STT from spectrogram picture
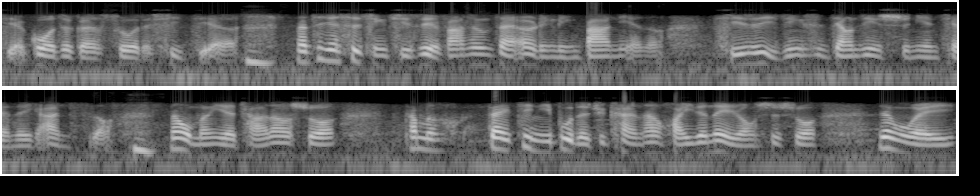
写过这个所有的细节了。那这件事情其实也发生在二零零八年了，其实已经是将近十年前的一个案子哦。那我们也查到说，他们再进一步的去看，他怀疑的内容是说。认为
